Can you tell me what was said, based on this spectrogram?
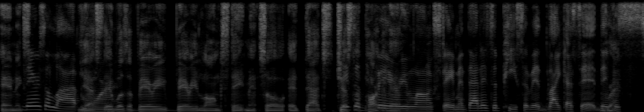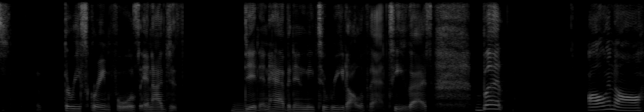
And ex- there's a lot yes, more. it was a very, very long statement. So it, that's just it's a, part of it. That's a very long statement. That is a piece of it. Like I said, there Right. was three screenfuls, and I just didn't have it in me to read all of that to you guys. But all in all,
